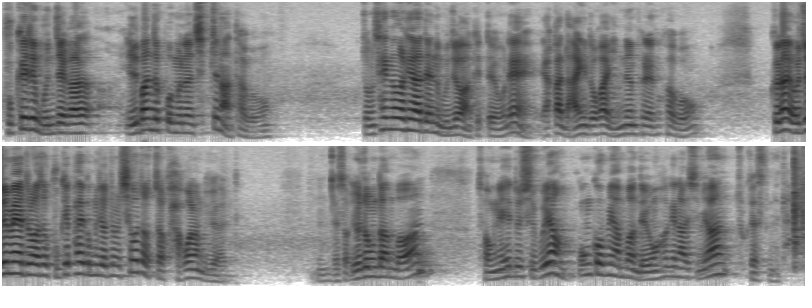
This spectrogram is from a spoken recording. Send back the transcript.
국회적 문제가 일반적 보면은 쉽진 않다고. 좀 생각을 해야 되는 문제가 많기 때문에 약간 난이도가 있는 편에 속하고 그러나 요즘에 들어와서 국회 8급 문제가 좀 쉬워졌죠. 과거랑 비교할 때. 음, 그래서 이 정도 한번 정리해 두시고요. 꼼꼼히 한번 내용 확인하시면 좋겠습니다.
